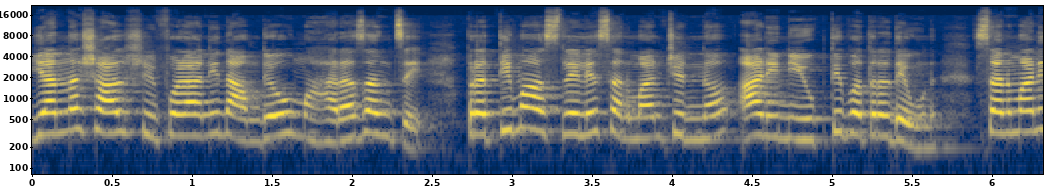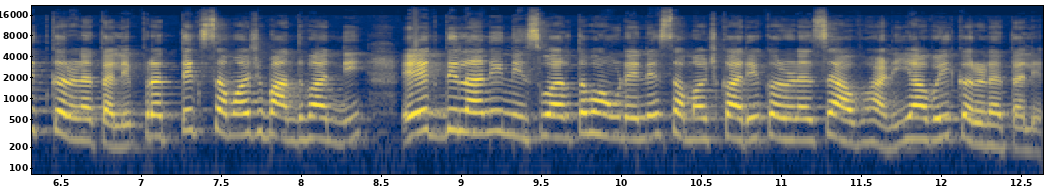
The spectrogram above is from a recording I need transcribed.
यांना शाल श्रीफळ आणि नामदेव महाराजांचे प्रतिमा असलेले सन्मान चिन्ह आणि नियुक्तीपत्र देऊन सन्मानित करण्यात आले. प्रत्येक समाज बांधवांनी एक दिलाने निस्वार्थ भावनेने समाजकार्य करण्याचे आव्हान यावेळी करण्यात आले.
